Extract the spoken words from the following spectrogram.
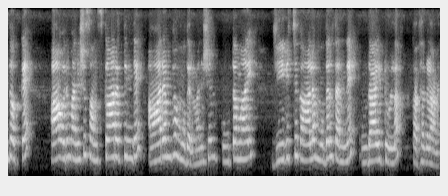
ഇതൊക്കെ ആ ഒരു മനുഷ്യ സംസ്കാരത്തിന്റെ ആരംഭം മുതൽ മനുഷ്യൻ കൂട്ടമായി ജീവിച്ച കാലം മുതൽ തന്നെ ഉണ്ടായിട്ടുള്ള കഥകളാണ്.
